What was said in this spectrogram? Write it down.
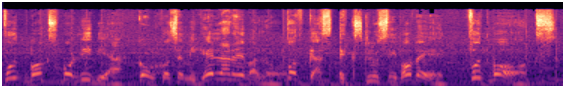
Footbox Bolivia con José Miguel Arevalo, podcast exclusivo de Footbox.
